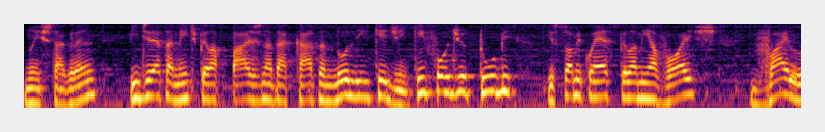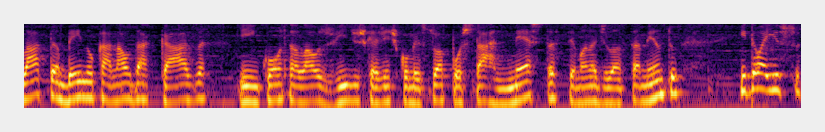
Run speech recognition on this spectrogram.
no Instagram e diretamente pela página da casa no LinkedIn. Quem for de YouTube e só me conhece pela minha voz, vai lá também no canal da casa e encontra lá os vídeos que a gente começou a postar nesta semana de lançamento. Então é isso.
